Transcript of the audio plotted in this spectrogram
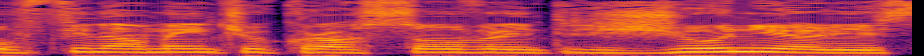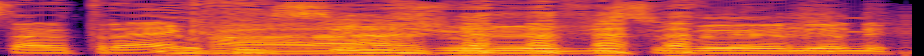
O, finalmente o crossover entre Junior e Star Trek? Eu pensei em Júnior, eu vi isso veio na minha mente.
